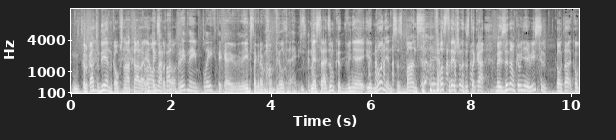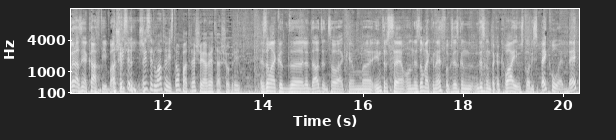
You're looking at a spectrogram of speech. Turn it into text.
Tur katru dienu kaut kas nāk ārā. Jā, tikmēr pat Britnija plīka tikai Instagramā bildējas. mēs redzam, ka viņai ir noņemts tas bans postēšanas. Mēs zinām, ka viņai viss ir kaut, tā, kaut kādā ziņā kārtībā. Šis ir, šis ir Latvijas topā trešajā vietā šobrīd. Es domāju, ka ļoti daudziem cilvēkiem interesē, un es domāju, ka Netflix diezgan, diezgan klāji uz to arī spekulē. Bet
